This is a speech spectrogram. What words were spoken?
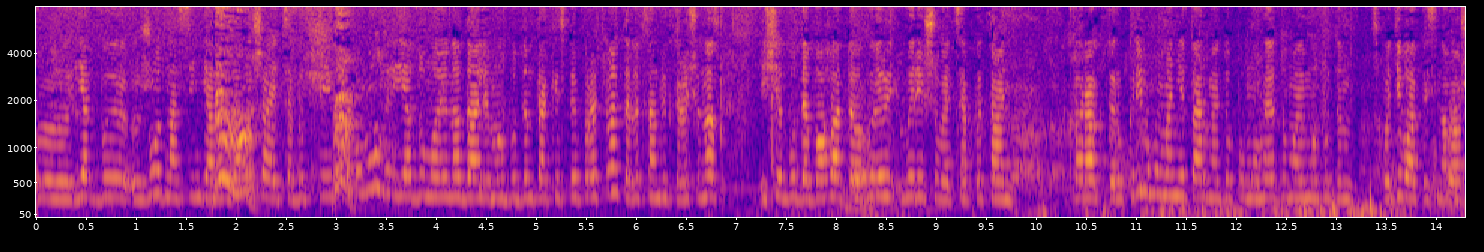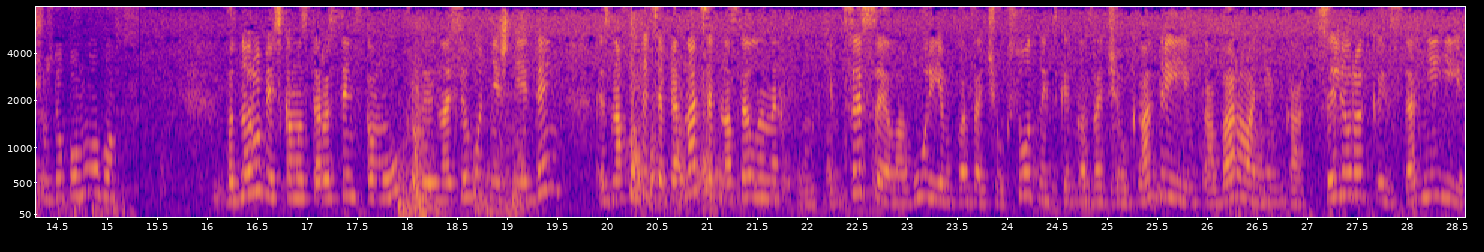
е, якби жодна сім'я не залишається без цієї допомоги. І я думаю, надалі ми будемо так і співпрацювати. Олександр Вікторович, у нас ще буде багато ви- вирішуватися питань характеру, крім гуманітарної допомоги. Я думаю, ми будемо сподіватися на вашу допомогу. В Одноробівському старостинському округі на сьогоднішній день знаходиться 15 населених пунктів. Це села Гур'їв Козачок, Сотницький Козачок, Андріївка, Баранівка, Селюрики, Стагнії,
